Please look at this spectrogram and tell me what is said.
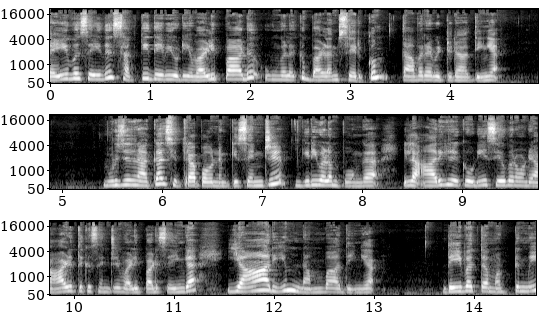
தயவு செய்து சக்தி தேவியுடைய வழிபாடு உங்களுக்கு பலம் சேர்க்கும். தவற விட்டுடாதீங்க. முடிஞ்சதுனாக்கா சித்ரா பௌர்ணமிக்கு சென்று கிரிவலம் போங்க. இல்லை அருகில் இருக்கக்கூடிய சிவபெருமனுடைய ஆழத்துக்கு சென்று வழிபாடு செய்யுங்க. யாரையும் நம்பாதீங்க. தெய்வத்தை மட்டுமே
